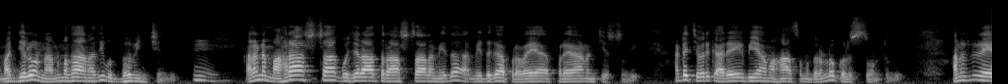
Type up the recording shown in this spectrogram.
మధ్యలో నర్మదా నది ఉద్భవించింది. అలానే మహారాష్ట్ర గుజరాత్ రాష్ట్రాల మీద మీదుగా ప్రయా ప్రయాణం చేస్తుంది. అంటే చివరికి అరేబియా మహాసముద్రంలో కలుస్తూ ఉంటుంది. అంటే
